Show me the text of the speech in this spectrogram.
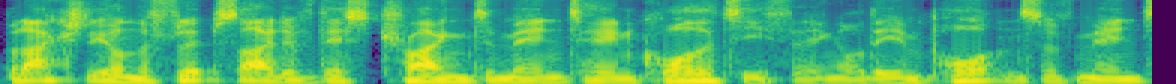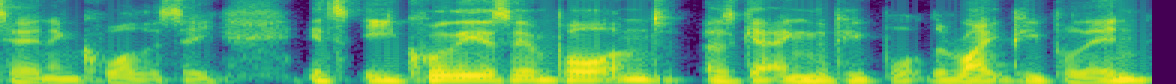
But actually, on the flip side of this, trying to maintain quality thing or the importance of maintaining quality, it's equally as important as getting the people, the right people in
